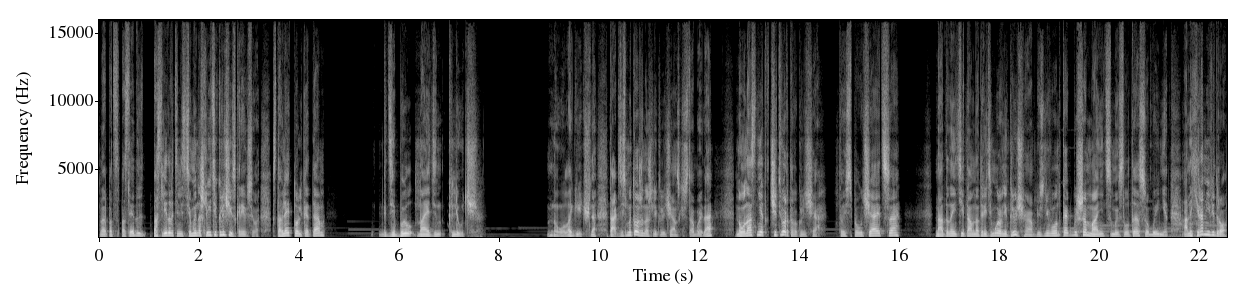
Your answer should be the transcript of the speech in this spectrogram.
на послед... последовательности мы нашли эти ключи, скорее всего. Вставлять только там, где был найден ключ. Ну, логично. Так, здесь мы тоже нашли ключанский с тобой, да? Но у нас нет четвертого ключа. То есть, получается, надо найти там на третьем уровне ключ, а без него он как бы шаманить смысла-то особо и нет. А нахера мне ведро?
